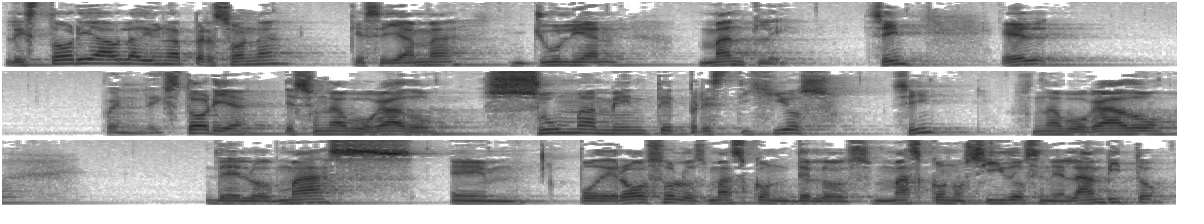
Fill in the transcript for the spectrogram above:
La historia habla de una persona que se llama Julian Mantley. ¿sí? Él, bueno, la historia es un abogado sumamente prestigioso. ¿sí? Es un abogado de los más em, poderosos, los más de los más conocidos en el ámbito.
